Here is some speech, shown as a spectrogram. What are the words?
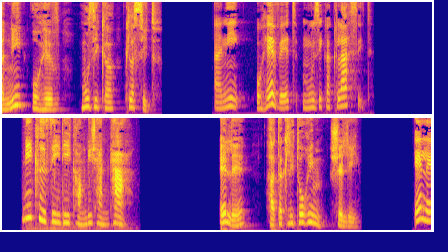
אני אוהב מוזיקה קלאסית. אני אוהבת מוזיקה קלאסית. นี่คือซีดีของดิฉันค่ะ אלה התקליטורים שלי. אלה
